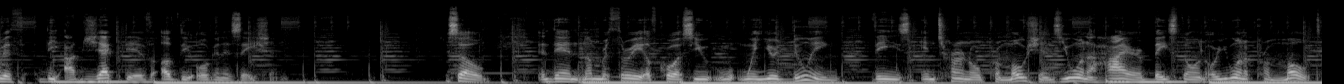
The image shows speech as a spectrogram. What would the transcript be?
with the objective of the organization. So, and then number three, of course, you when you're doing these internal promotions, you want to hire based on, or you want to promote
